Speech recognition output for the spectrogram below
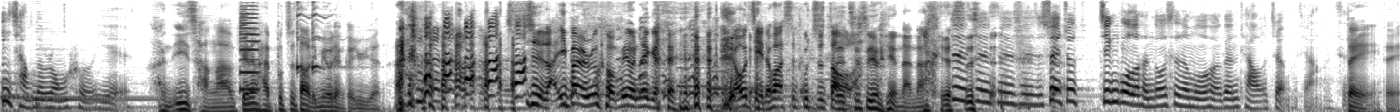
异常的融合耶。很异常啊，别人还不知道里面有两个语言，是啦，一般人如果没有那个 了解的话，是不知道其实有点难啊，也是。是是是是是，所以就经过了很多次的磨合跟调整，这样子。，对对，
